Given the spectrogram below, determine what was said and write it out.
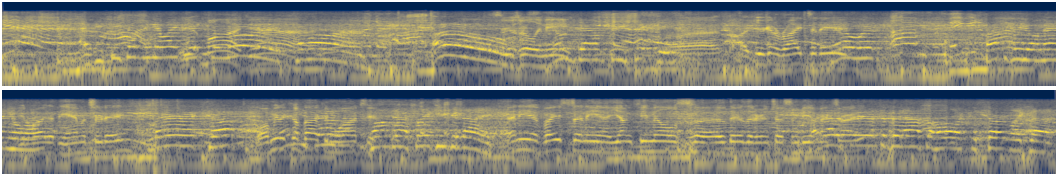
Yeah. If you see something you like, make some Mud, noise. yeah. Come on. know Oh! She was really neat. Goes down 360. Uh, you're gonna ride today? You Tail whip, Um, maybe possibly tomorrow. go manual gonna ride at the amateur day? Lyrics up. I'm gonna come back and watch it. Thank you. Good night. Any advice to any uh, young females uh, out there that are interested in BMX riding? that's a bit alcoholic to start like that.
